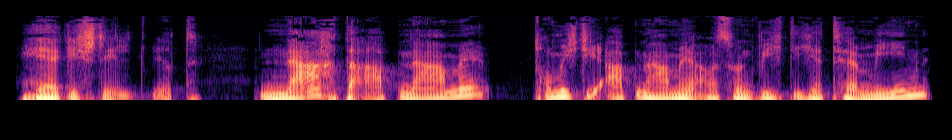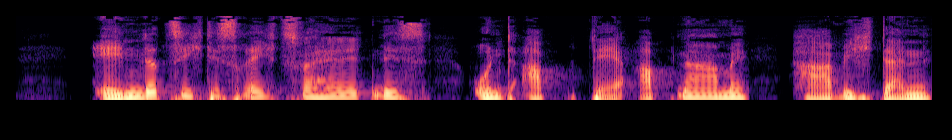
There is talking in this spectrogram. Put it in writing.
hergestellt wird. Nach der Abnahme, darum ist die Abnahme auch so ein wichtiger Termin, ändert sich das Rechtsverhältnis und ab der Abnahme habe ich dann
